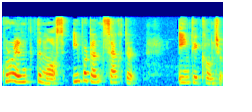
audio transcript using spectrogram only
currently the most important sector in the country.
